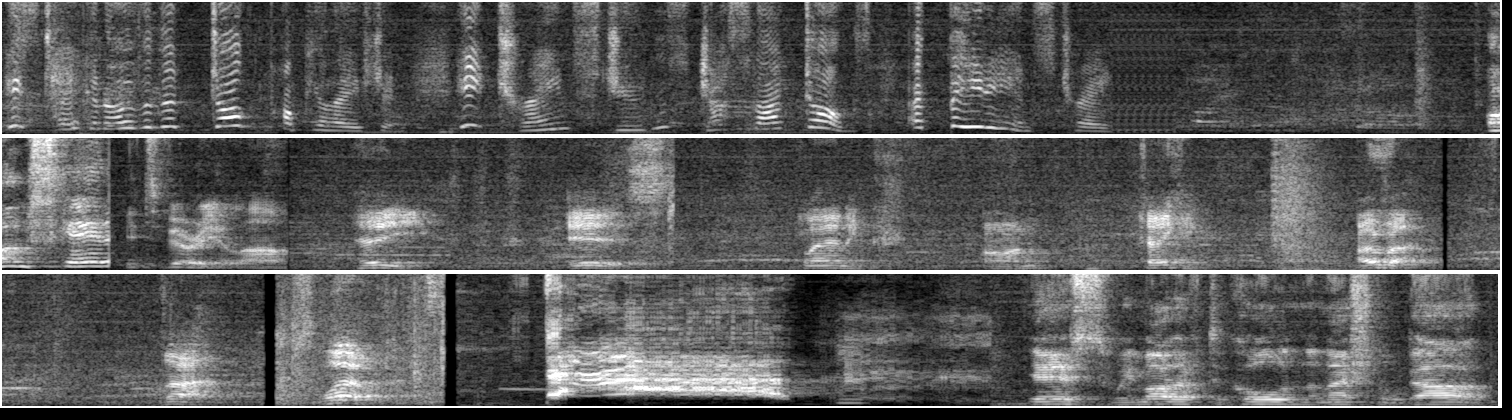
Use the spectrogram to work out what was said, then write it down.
he's taken over the dog population. He trains students just like dogs. Obedience training. I'm scared. It's very alarming. He is planning on taking over the world. Yes, we might have to call in the National Guard.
